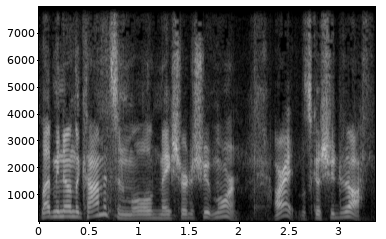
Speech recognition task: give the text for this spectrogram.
let me know in the comments and we'll make sure to shoot more. All right, let's go shoot it off.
